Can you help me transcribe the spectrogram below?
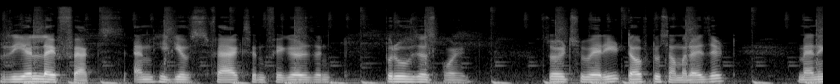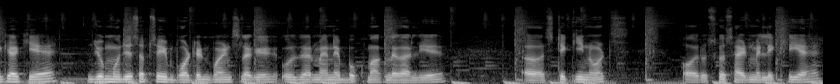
real life facts and he gives facts and figures and proves his point so it's very tough to summarize it मैंने क्या किया है जो मुझे सबसे इम्पोर्टेंट पॉइंट्स लगे उधर मैंने बुक मार्क लगा लिए स्टिकी नोट्स और उसको साइड में लिख लिया है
